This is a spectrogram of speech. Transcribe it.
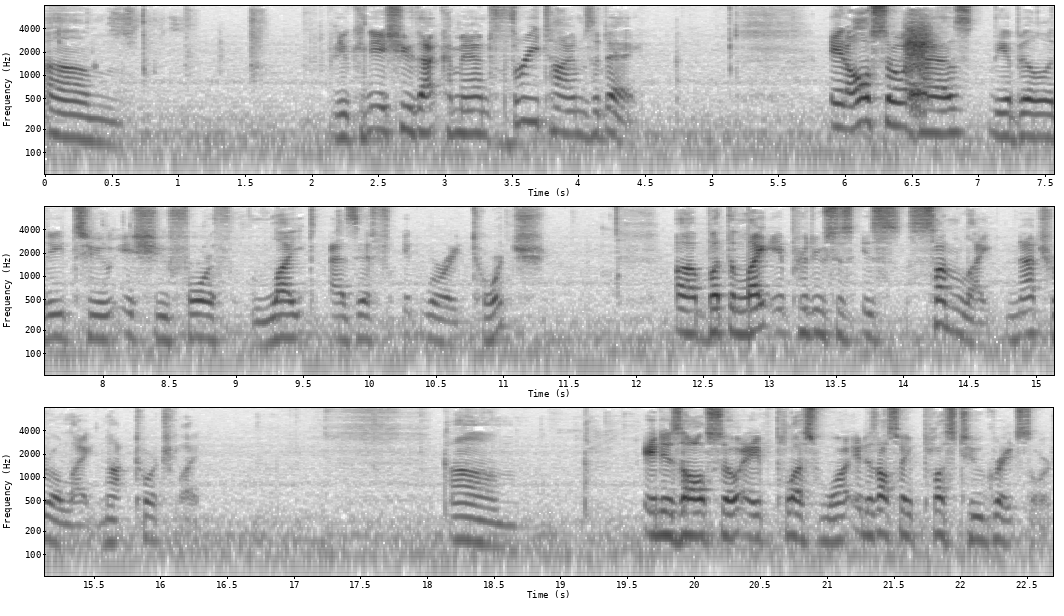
Um, you can issue that command three times a day. It also has the ability to issue forth light as if it were a torch, uh, but the light it produces is sunlight, natural light, not torchlight. Um, it is also a plus one. It is also a plus two greatsword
